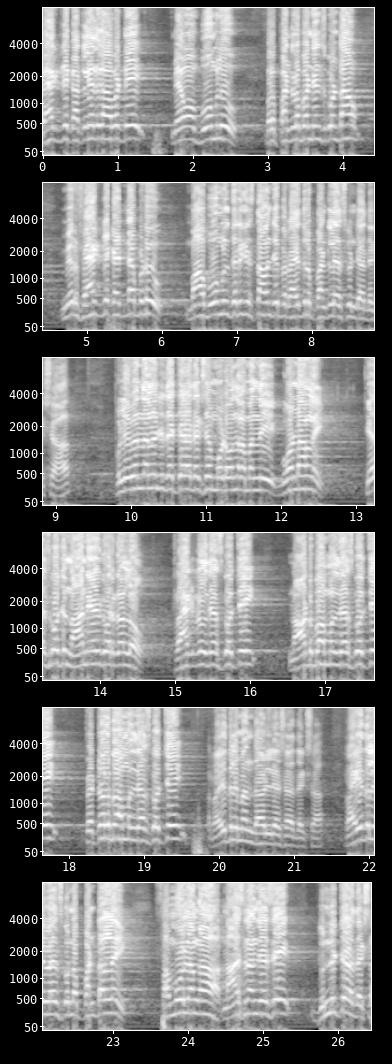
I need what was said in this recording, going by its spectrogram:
ఫ్యాక్టరీ కట్టలేదు కాబట్టి మేము భూములు మరి పంటలు పండించుకుంటాం. మీరు ఫ్యాక్టరీ కట్టినప్పుడు మా భూములు తిరిగిస్తామని చెప్పి రైతులు పంటలు వేసుకుంటే అధ్యక్ష పులివెందల నుంచి తెచ్చారు అధ్యక్ష మూడు వందల మంది గోండాలని. తీసుకొచ్చి నా నియోజకవర్గంలో ట్రాక్టర్లు తీసుకొచ్చి నాటు బాంబులు తీసుకొచ్చి పెట్రోల్ బాంబులు తీసుకొచ్చి రైతుల మీద దాడులు చేశారు అధ్యక్ష. రైతులు వేసుకున్న పంటల్ని సమూలంగా నాశనం చేసి దున్నిచ్చారు అధ్యక్ష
